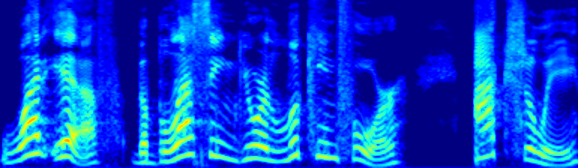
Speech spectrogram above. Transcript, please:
What if the blessing you're looking for actually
